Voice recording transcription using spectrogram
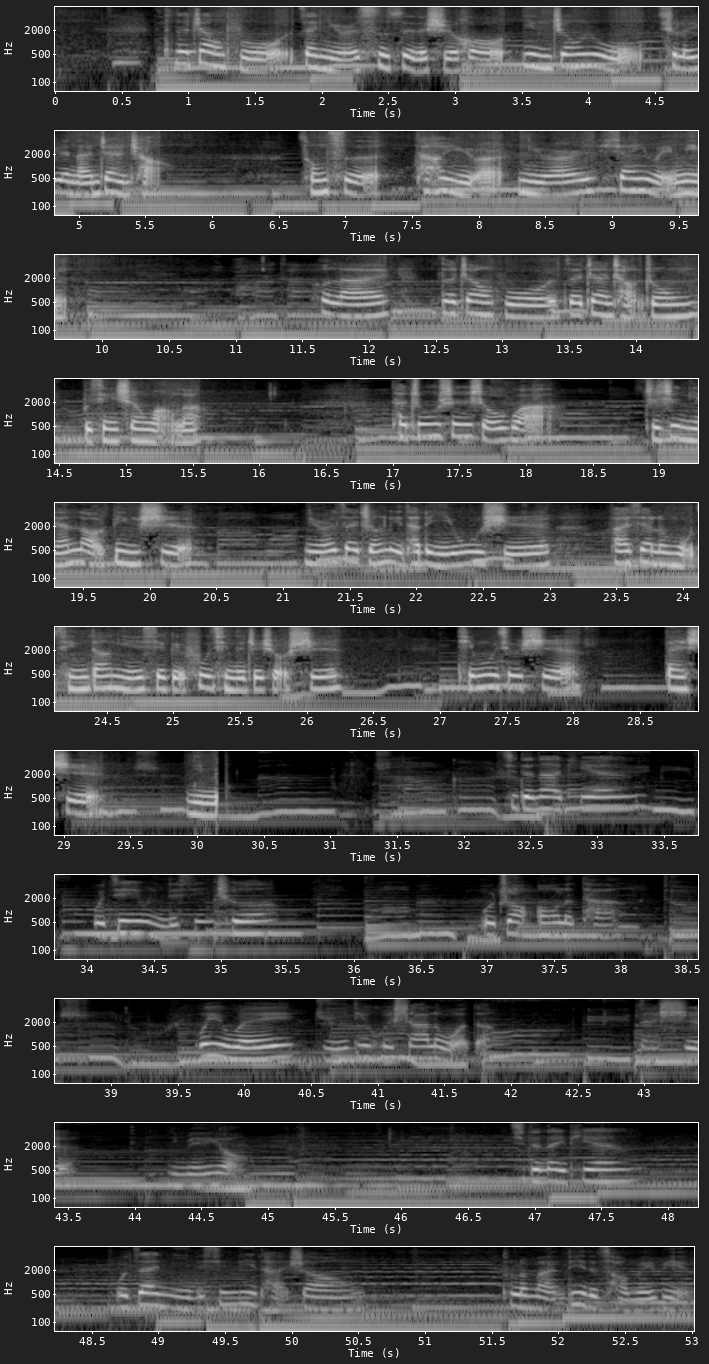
她的丈夫在女儿四岁的时候应征入伍去了越南战场，从此她和女儿女儿相依为命。后来，她的丈夫在战场中不幸身亡了。她终身守寡，直至年老病逝。女儿在整理她的遗物时，发现了母亲当年写给父亲的这首诗，题目就是“但是你记得那天，我借用你的新车，我撞凹了它。我以为你一定会杀了我的，但是你没有。”记得那天，我在你的新地毯上吐了满地的草莓饼。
